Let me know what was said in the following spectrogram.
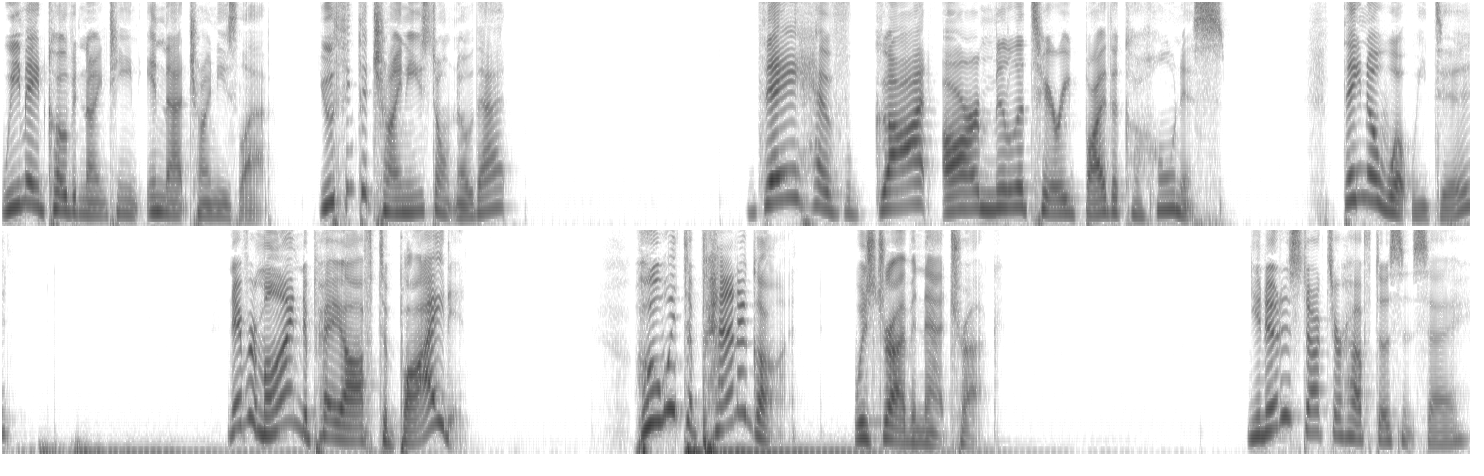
we made COVID 19 in that Chinese lab. You think the Chinese don't know that? They have got our military by the cojones. They know what we did. Never mind to pay off to Biden. Who at the Pentagon was driving that truck? You notice Dr. Huff doesn't say.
